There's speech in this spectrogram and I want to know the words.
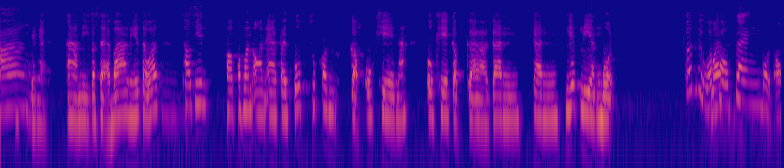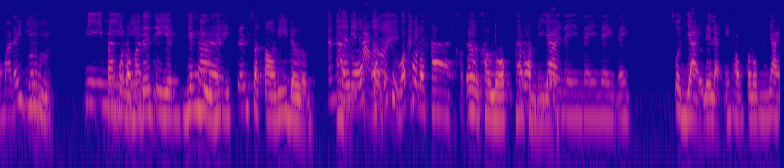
บ้างยังไงอ่า มีกระแสบ้างนี้แต่ว่าอืมเท่าที่พอพอมัน on air ไปปุ๊บ ทุกคนกลับโอเคนะโอเคกับการการการเรียบเรียงบท ก็ถือว่าว่าเขาแปลงบทออกมาได้ดีอืมมีแปลงบทออกมาได้ดียังยังใช่อยู่ในเส้นสตอรี่เดิม อันนี้อะอันนี้ถามหเออน่ก็อยถือว่าอันเคานี้รพใช่เออเคารพเคารพนิยายในในในใน ส่วนใหญ่เลยแหละ มีความเคารพนิยาย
